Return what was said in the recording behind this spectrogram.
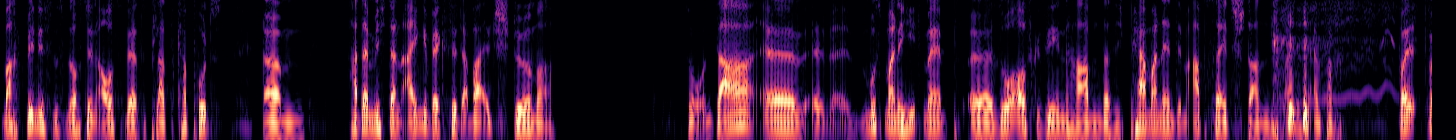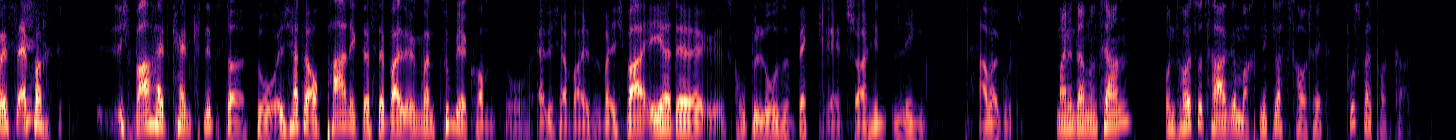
macht wenigstens noch den Auswärtsplatz kaputt, ähm, hat er mich dann eingewechselt, aber als Stürmer. So, und da äh, äh, muss meine Heatmap äh, so ausgesehen haben, dass ich permanent im Abseits stand, weil ich einfach, weil, weil es einfach, ich war halt kein Knipser. So, ich hatte auch Panik, dass der Ball irgendwann zu mir kommt, so ehrlicherweise, weil ich war eher der skrupellose Weggrätscher hinten links. Aber gut. Meine Damen und Herren, Und heutzutage macht Niklas Vautek Fußballpodcasts.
